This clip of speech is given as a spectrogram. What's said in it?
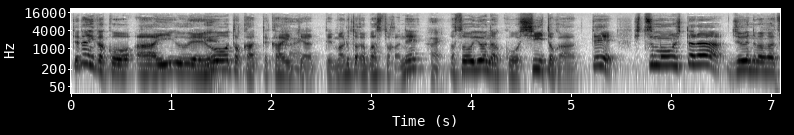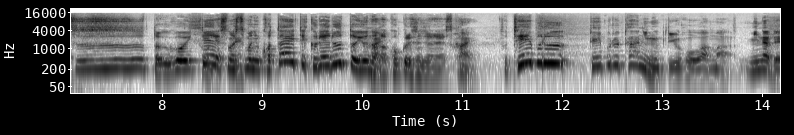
で何かこう「あいうえお」とかって書いてあって、丸とかバスとかね、はい。まあ、そういうようなこうシートがあって質問したら10円玉がずーっと動いてそ,、ね。の質問に答えてくれるというのがはい。こっくりさんじゃないですか、テーブルテーブルターニングっていう方は、まあ、みんなで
